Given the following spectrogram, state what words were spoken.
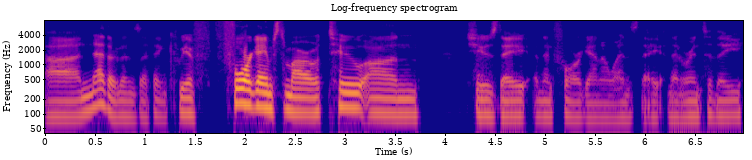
uh, Netherlands. I think we have four games tomorrow, two on Tuesday, and then four again on Wednesday, and then we're into the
